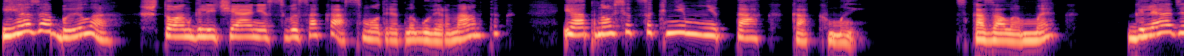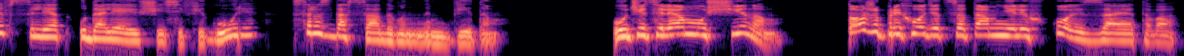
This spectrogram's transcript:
Я забыла, что англичане свысока смотрят на гувернанток и относятся к ним не так, как мы, сказала Мэг, глядя вслед удаляющейся фигуре с раздосадованным видом. Учителям-мужчинам тоже приходится там нелегко из-за этого,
